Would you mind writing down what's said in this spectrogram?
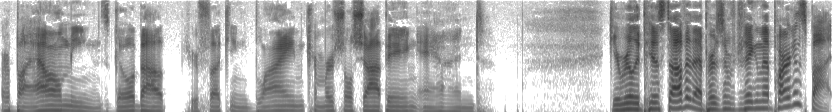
Or by all means, go about your fucking blind commercial shopping and get really pissed off at that person for taking that parking spot.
